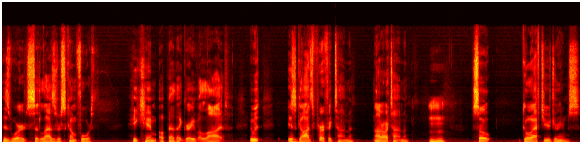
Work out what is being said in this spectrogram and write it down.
His words said, Lazarus, come forth. He came up out of that grave alive. It was is God's perfect timing, not our timing. Mm-hmm. So go after your dreams,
